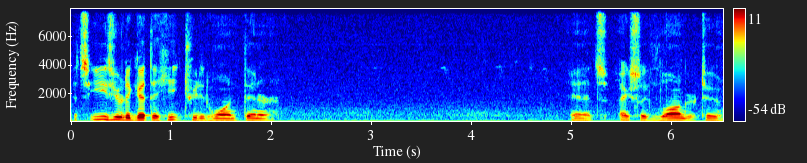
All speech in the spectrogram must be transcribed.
it's easier to get the heat treated one thinner. And it's actually longer too.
